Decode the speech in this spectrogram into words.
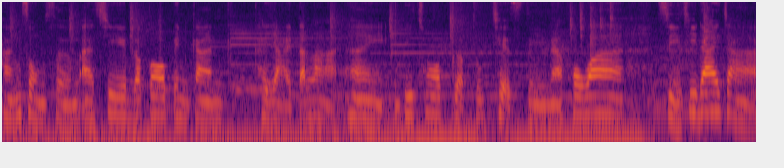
ทั้งส่งเสริมอาชีพ แล้วก็เป็นการขยายตลาดให้พี่ชอบเกือบทุกเฉดสีนะ เพราะว่าสีที่ได้จาก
